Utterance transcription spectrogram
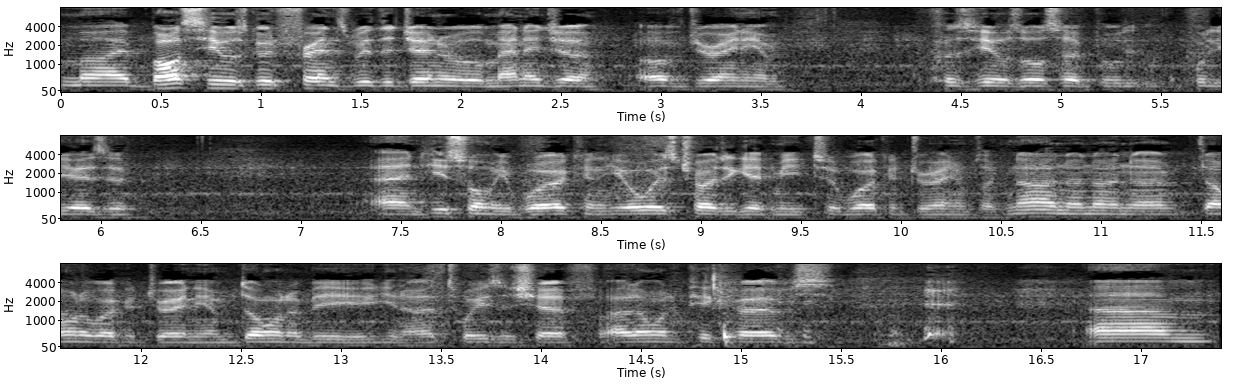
my boss he was good friends with the general manager of Geranium, because he was also Pugliese. And he saw me work, and he always tried to get me to work at Geranium. I was like, no, no, no, no, don't want to work at Geranium. Don't want to be, you know, a tweezer chef. I don't want to pick herbs. um,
